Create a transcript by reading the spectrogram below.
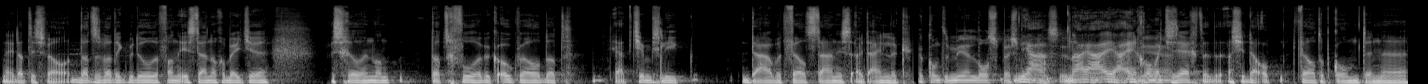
nee, dat is wel dat is wat ik bedoelde. Van is daar nog een beetje verschil in? Want dat gevoel heb ik ook wel dat ja, Champions League daar op het veld staan is uiteindelijk er komt er meer los bij ja, spelers. nou ja, ja, en gewoon Ja. wat je zegt, als je daar op het veld op komt en eh,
